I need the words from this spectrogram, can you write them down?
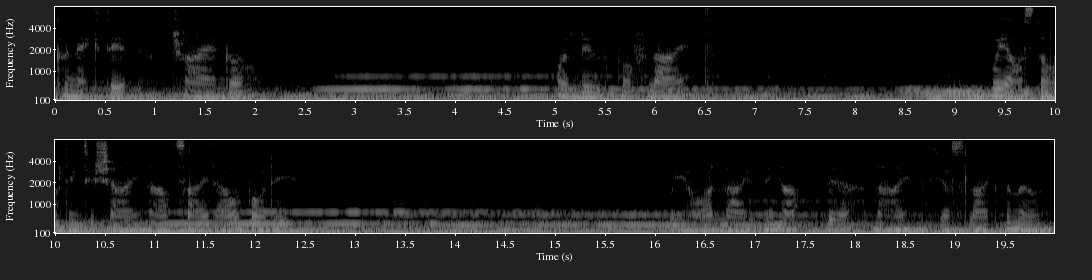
connected triangle, or loop of light, we are starting to shine outside our body. We are lightening up the night just like the moon.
